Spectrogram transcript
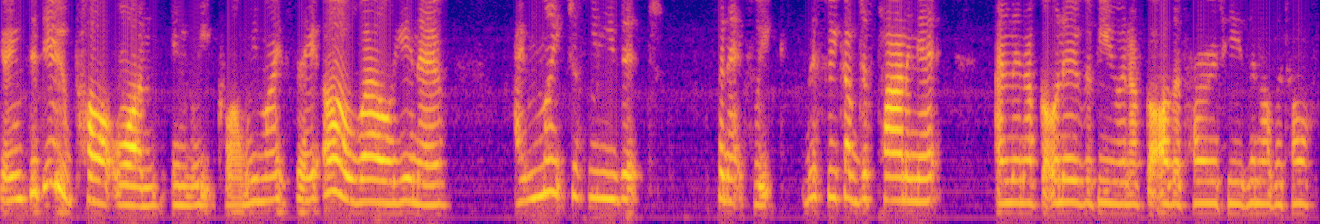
going to do part one in week one. We might say, oh, well, you know, I might just leave it for next week. This week I'm just planning it, and then I've got an overview and I've got other priorities and other tasks.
